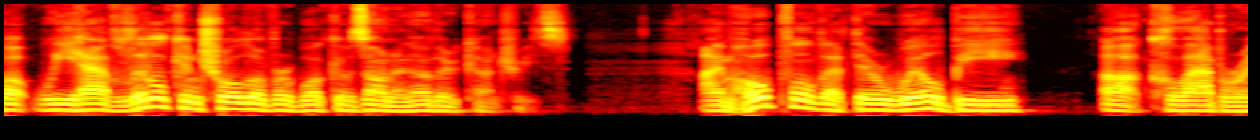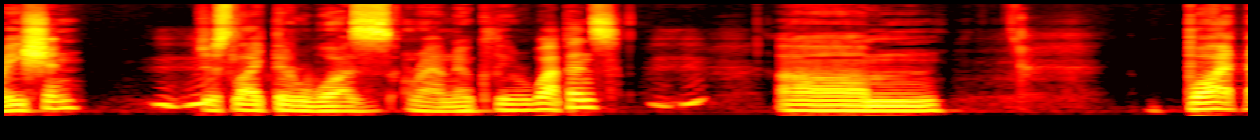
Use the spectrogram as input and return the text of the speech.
But we have little control over what goes on in other countries. I'm hopeful that there will be uh, collaboration, Mhm. just like there was around nuclear weapons. Mhm. Um, but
